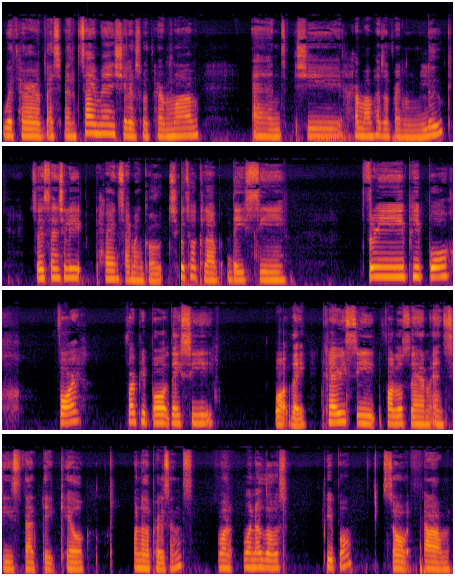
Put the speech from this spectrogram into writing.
with her best friend Simon. She lives with her mom and she her mom has a friend named Luke so essentially, her and Simon go to, to a club. They see three people, four, four people. They see what well, they Clary see follows them and sees that they kill one of the persons, one one of those people. So um,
